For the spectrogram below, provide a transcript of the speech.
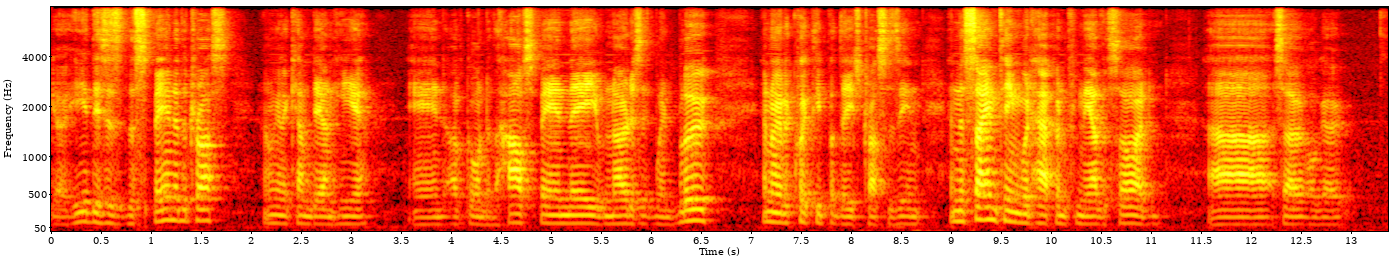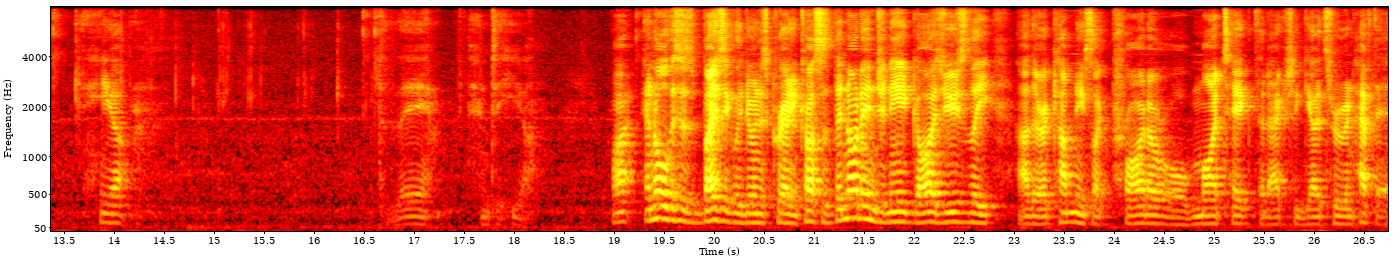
go here. This is the span of the truss. I'm going to come down here and I've gone to the half span there. You'll notice it went blue and I'm going to quickly put these trusses in. And the same thing would happen from the other side. Uh, so I'll go here to there here. Right, and all this is basically doing is creating trusses. They're not engineered guys. Usually uh, there are companies like Pryda or MiTek that actually go through and have to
